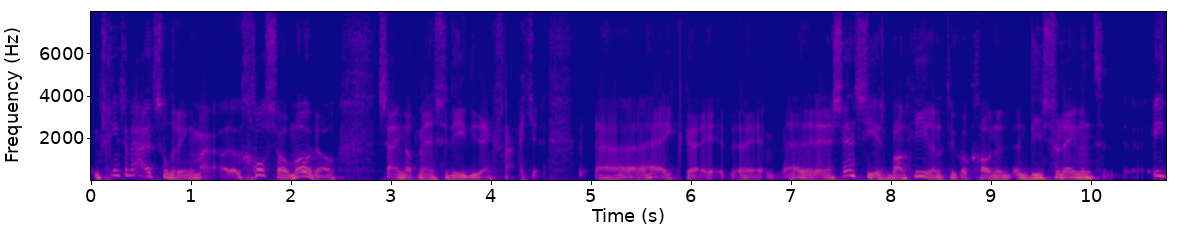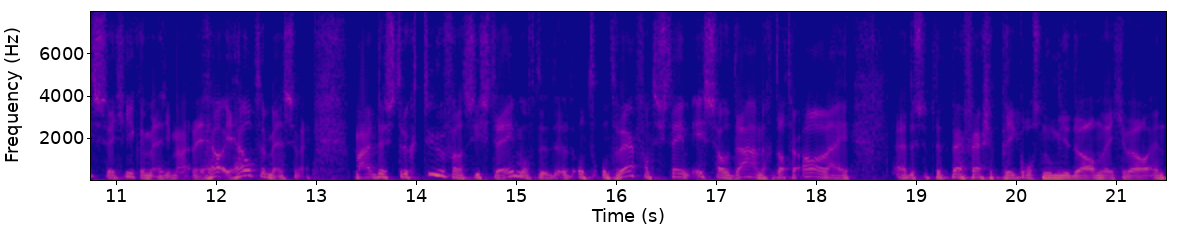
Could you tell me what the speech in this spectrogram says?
Misschien zijn er uitzonderingen, maar eh, grosso modo zijn dat mensen die, die denken van, nou, weet je, ik, in essentie is bankieren natuurlijk ook gewoon een, een dienstverlenend iets, weet je. Je, kunt mensen, maar je helpt er mensen mee. Maar de structuur van het systeem of de, het ontwerp van het systeem is zodanig dat er allerlei, dus de, de, perverse prikkels noem je dan, weet je wel, en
